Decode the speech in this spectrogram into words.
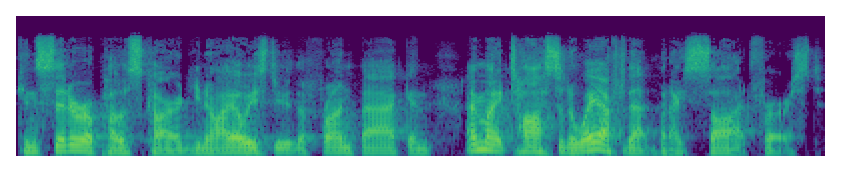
consider a postcard. You know, I always do the front, back, and I might toss it away after that, but I saw it first.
